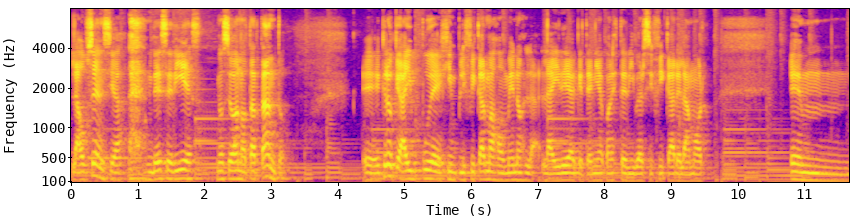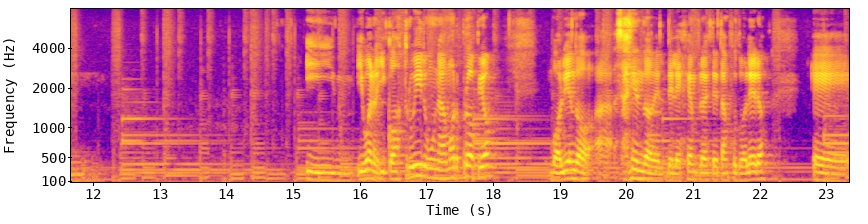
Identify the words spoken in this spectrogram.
la ausencia de ese 10 no se va a notar tanto. Eh, creo que ahí pude ejemplificar más o menos la, idea que tenía con este diversificar el amor. Em, y, bueno, y construir un amor propio, volviendo a, saliendo del, ejemplo este tan futbolero, eh,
